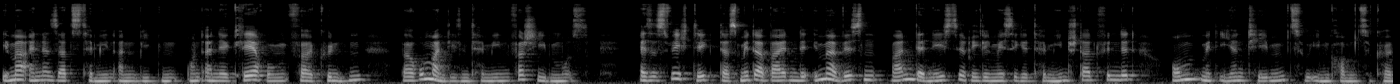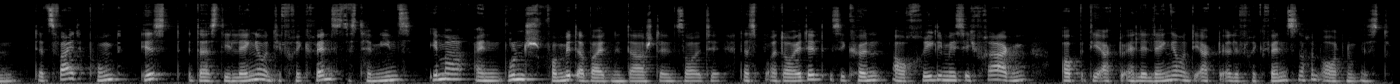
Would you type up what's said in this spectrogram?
immer einen Ersatztermin anbieten und eine Erklärung verkünden, warum man diesen Termin verschieben muss. Es ist wichtig, dass Mitarbeitende immer wissen, wann der nächste regelmäßige Termin stattfindet, um mit ihren Themen zu ihnen kommen zu können. Der zweite Punkt ist, dass die Länge und die Frequenz des Termins immer einen Wunsch vom Mitarbeitenden darstellen sollte. Das bedeutet, sie können auch regelmäßig fragen, ob die aktuelle Länge und die aktuelle Frequenz noch in Ordnung ist.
